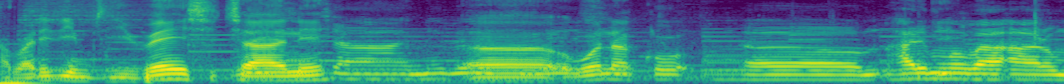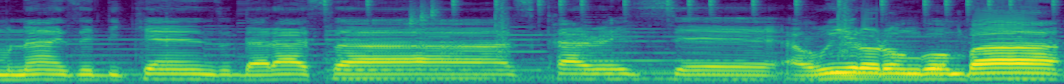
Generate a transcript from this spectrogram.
Abaririmbyi benshi cyane. Uh, ubona ko Um, harimo ba harmonize dikenzo darasa scares awiro rongomba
